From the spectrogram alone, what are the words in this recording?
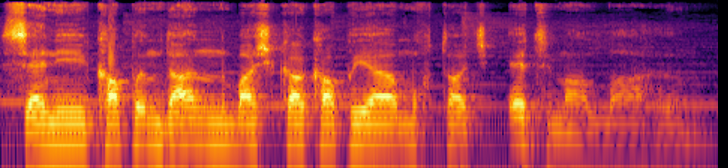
Seni kapından başka kapıya muhtaç etme Allah'ım.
